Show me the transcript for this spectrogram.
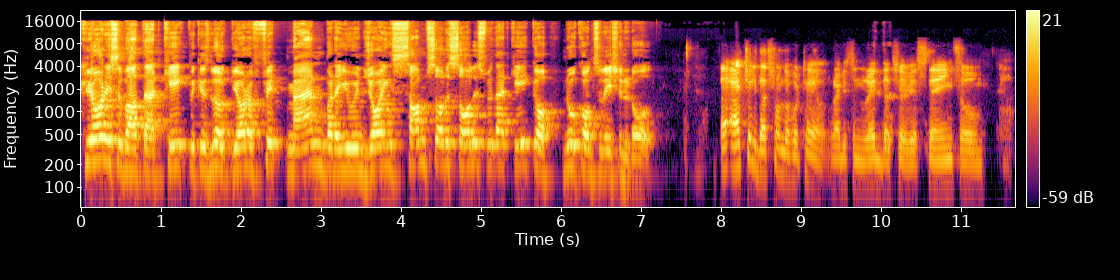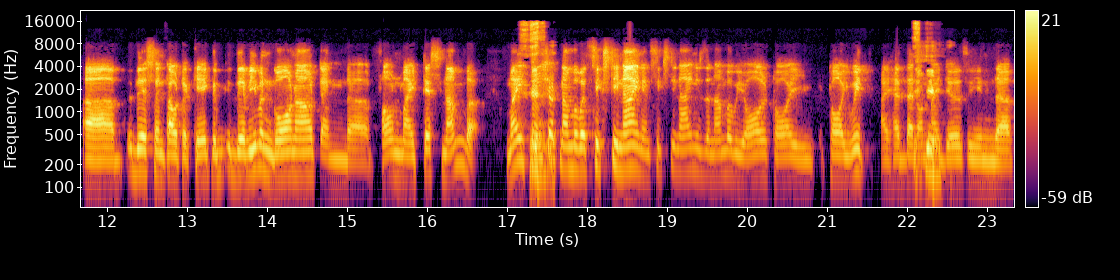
curious about that cake because look, you're a fit man, but are you enjoying some sort of solace with that cake or no consolation at all? Actually, that's from the hotel, Radisson Red. That's where we're staying. So uh, they sent out a cake. They've even gone out and uh, found my test number. My t-shirt number was 69, and 69 is the number we all toy toy with. I had that on my jersey in the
